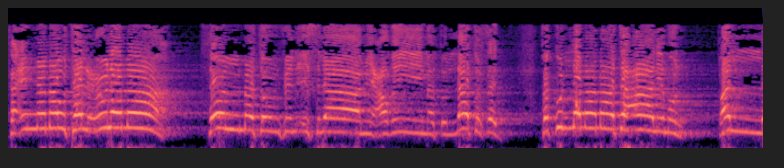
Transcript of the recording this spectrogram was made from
فإن موت العلماء ثلمة في الإسلام عظيمة لا تسد فكلما مات عالم قل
